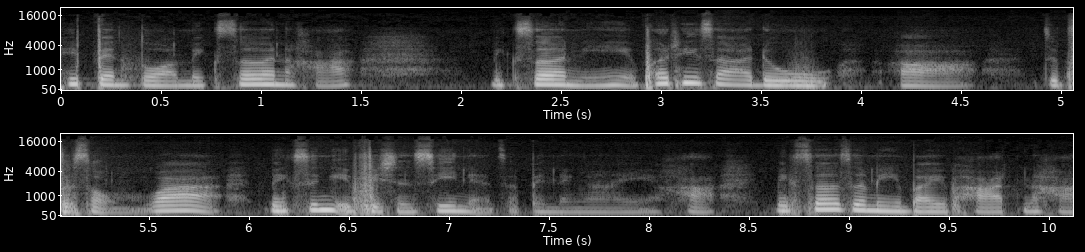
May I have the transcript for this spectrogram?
ที่เป็นตัว mixer นะคะ mixer นี้เพื่อที่จะดู จุดประสงค์ว่า mixing efficiency เนี่ยจะเป็นยังไงค่ะ mixer จะมีใบพัดนะคะ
